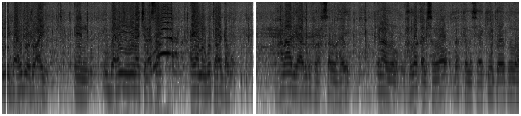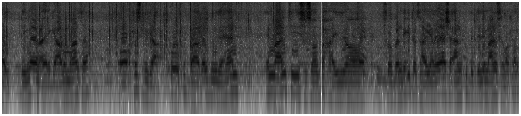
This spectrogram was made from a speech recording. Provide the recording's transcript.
inay baahidoodu ay u baahan yihiin jilicsan ayaanu ugu talagalnay waxaan aad iyo aad ugu faraxsan nahay inaannu wax la qaybsanno dadka masaakiinta ee ku nool degmadan ceerigaabo maanta oo xusbiga uu ku baaqay guud ahaan in maalintii isu soo baxa iyo soo bandhigidda taageerayaasha aanu ku bedelay maalin samafal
